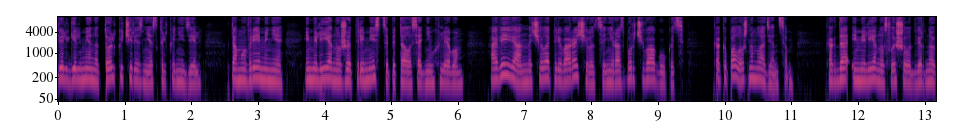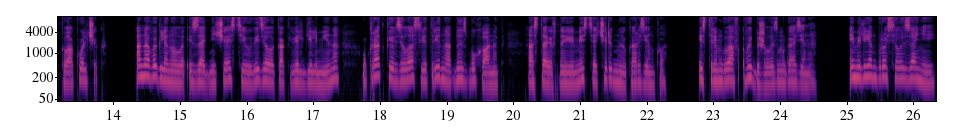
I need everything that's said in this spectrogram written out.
Вильгельмина только через несколько недель. К тому времени Эмильен уже три месяца питалась одним хлебом, а Вивиан начала переворачиваться и неразборчиво огукать, как и положено младенцам. Когда Эмильен услышала дверной колокольчик, она выглянула из задней части и увидела, как Вильгельмина украдкой взяла с витрины одну из буханок, оставив на ее месте очередную корзинку. И стремглав выбежала из магазина. Эмильен бросилась за ней.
